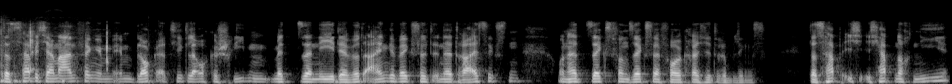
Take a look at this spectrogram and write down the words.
das habe ich am Anfang im, im Blogartikel auch geschrieben mit Sané. Der wird eingewechselt in der 30. und hat sechs von sechs erfolgreiche Dribblings. Das habe ich, ich habe noch nie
